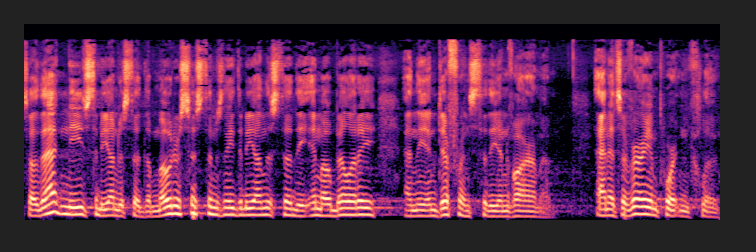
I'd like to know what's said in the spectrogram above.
So that needs to be understood. The motor systems need to be understood, the immobility, and the indifference to the environment. And it's a very important clue.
